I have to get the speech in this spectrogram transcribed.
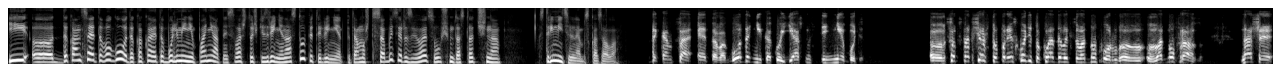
И э, до конца этого года какая-то более-менее понятность с вашей точки зрения наступит или нет? Потому что события развиваются, в общем, достаточно стремительно, я бы сказала. До конца этого года никакой ясности не будет. Э, собственно, все, что происходит, укладывается в одну, форму, э, в одну фразу. Наши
